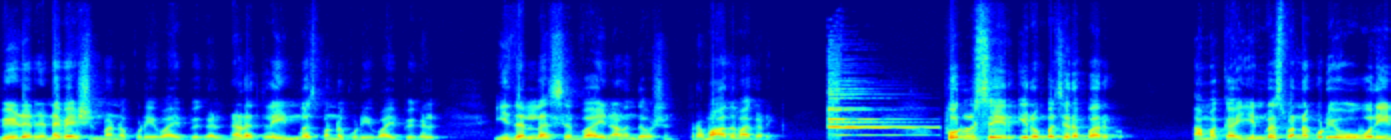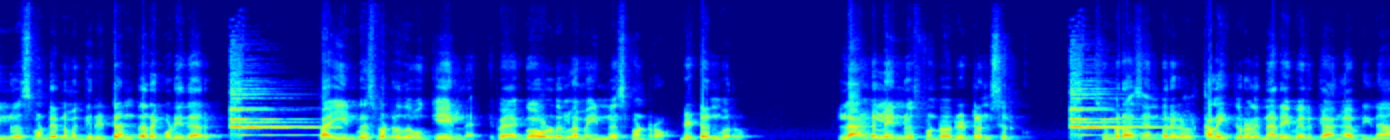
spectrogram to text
வீடை ரெனோவேஷன் பண்ணக்கூடிய வாய்ப்புகள் நிலத்தில் இன்வெஸ்ட் பண்ணக்கூடிய வாய்ப்புகள் இதெல்லாம் செவ்வாயினாலும் இந்த வருஷம் பிரமாதமாக கிடைக்கும். பொருள் சேர்க்கை ரொம்ப சிறப்பாக இருக்கும். நமக்கு இன்வெஸ்ட் பண்ணக்கூடிய ஒவ்வொரு இன்வெஸ்ட்மெண்ட்டும் நமக்கு ரிட்டர்ன் தரக்கூடியதாக இருக்கும். இப்போ இன்வெஸ்ட் பண்ணுறது முக்கியம் இல்லை. இப்போ கோல்டில் நம்ம இன்வெஸ்ட் பண்ணுறோம் ரிட்டர்ன் வரும். லேண்டில் இன்வெஸ்ட் பண்ணுறோம் ரிட்டர்ன்ஸ் இருக்கும். சிம்மராசி என்பவர்கள் கலைத்துறையில் நிறைய பேர் இருக்காங்க அப்படின்னா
